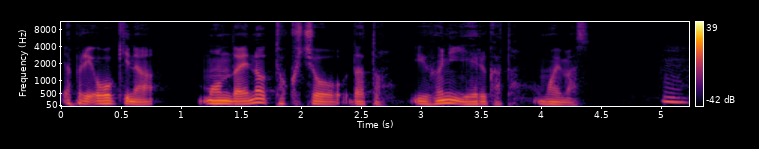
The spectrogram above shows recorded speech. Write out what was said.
やっぱり大きな問題の特徴だというふうに言えるかと思います。うん、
